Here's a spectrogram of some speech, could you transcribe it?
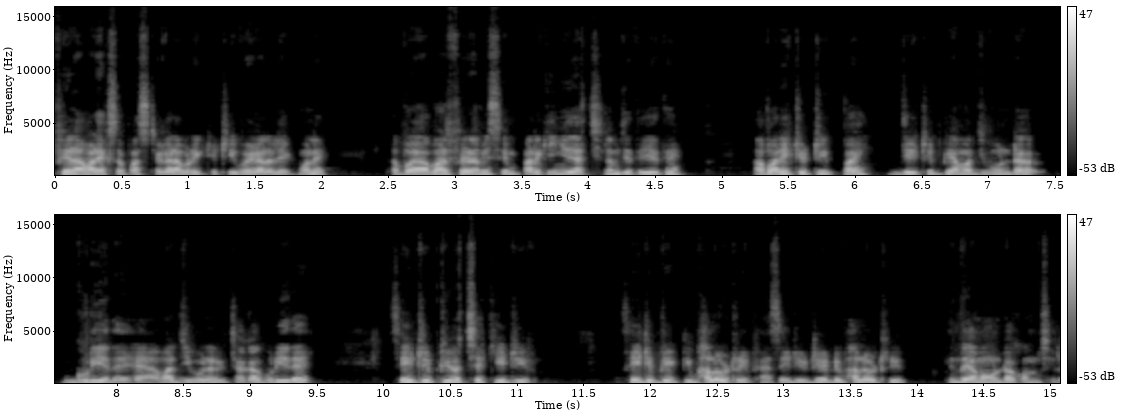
ফের আবার একশো পাঁচ টাকার আবার একটি ট্রিপ হয়ে গেল লেক মলে তারপর আবার ফের আমি সেম পার্কিংয়ে যাচ্ছিলাম যেতে যেতে। আবার একটি ট্রিপ পাই যে ট্রিপটি আমার জীবনটা ঘুরিয়ে দেয়। হ্যাঁ আমার জীবনের চাকা ঘুরিয়ে দেয়। সেই ট্রিপটি হচ্ছে কি ট্রিপ সেই ট্রিপটি একটি ভালো ট্রিপ হ্যাঁ সেই ট্রিপটি একটি ভালো ট্রিপ কিন্তু অ্যামাউন্টটা কম ছিল।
